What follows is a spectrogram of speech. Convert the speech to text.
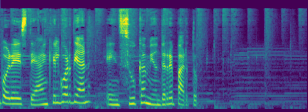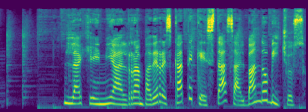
por este ángel guardián en su camión de reparto. La genial rampa de rescate que está salvando bichos.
